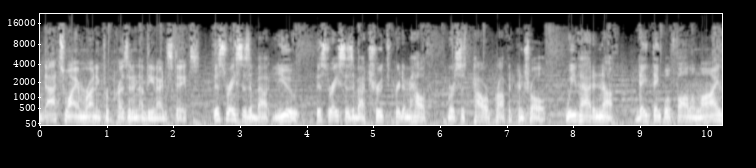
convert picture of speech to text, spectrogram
That's why I'm running for President of the United States. This race is about you. This race is about truth, freedom, health versus power, profit, control. We've had enough. They think we'll fall in line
